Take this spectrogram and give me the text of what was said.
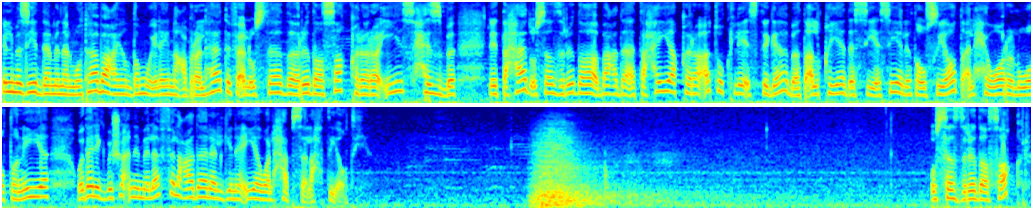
للمزيد من المتابعة ينضم إلينا عبر الهاتف الأستاذ رضا صقر رئيس حزب الاتحاد. أستاذ رضا بعد التحية قراءتك لاستجابة القيادة السياسية لتوصيات الحوار الوطني وذلك بشأن ملف العدالة الجنائية والحبس الاحتياطي. أستاذ رضا صقر.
